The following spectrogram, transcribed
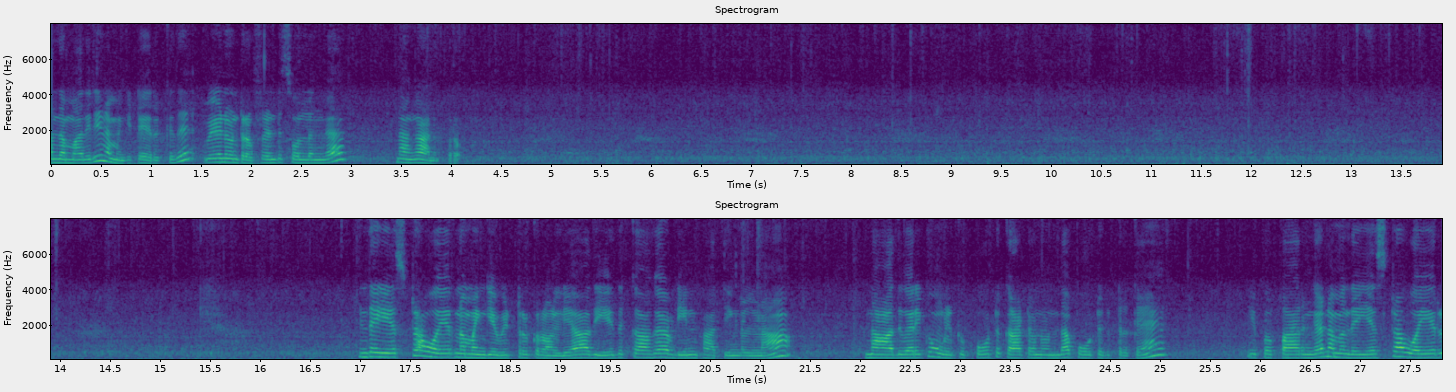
அந்த மாதிரி நம்மக்கிட்ட இருக்குது. வேணுன்ற ஃப்ரெண்டு சொல்லுங்கள் நாங்கள் அனுப்புகிறோம் இந்த எக்ஸ்ட்ரா ஒயர் நம்ம இங்கே விட்டுருக்குறோம் இல்லையா? அது எதுக்காக அப்படின்னு பார்த்தீங்கன்னா நான் அது வரைக்கும் உங்களுக்கு போட்டு காட்டணும்னு தான் போட்டுக்கிட்டு இருக்கேன். இப்போ பாருங்கள் நம்ம இந்த எக்ஸ்ட்ரா ஒயர்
